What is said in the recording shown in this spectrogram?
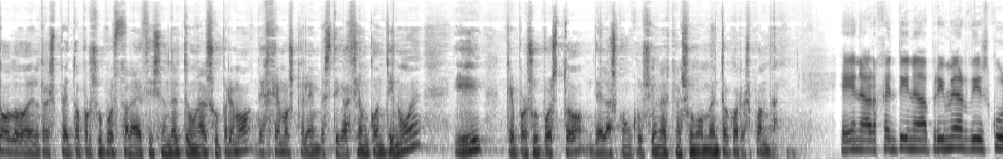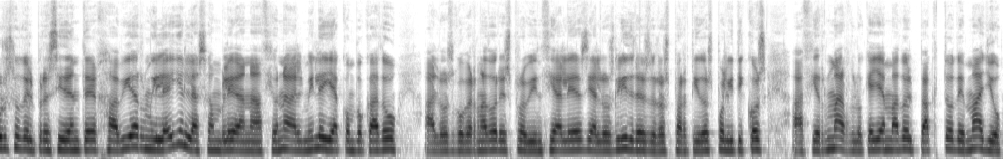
todo el respeto, por supuesto, a la decisión del Tribunal Supremo. Dejemos que la investigación continúe y que, por supuesto, dé las conclusiones que en su momento correspondan. En Argentina, primer discurso del presidente Javier Milei en la Asamblea Nacional. Milei ha convocado a los gobernadores provinciales y a los líderes de los partidos políticos a firmar lo que ha llamado el Pacto de Mayo,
